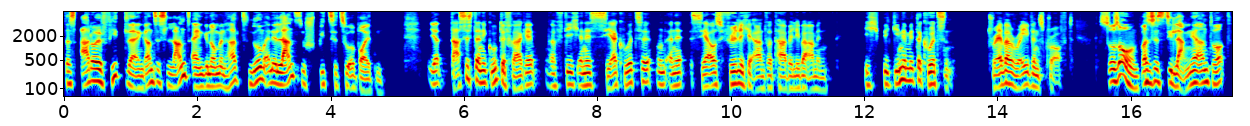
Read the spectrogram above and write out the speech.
dass Adolf Hitler ein ganzes Land eingenommen hat, nur um eine Lanzenspitze zu erbeuten? Ja, das ist eine gute Frage, auf die ich eine sehr kurze und eine sehr ausführliche Antwort habe, lieber Armin. Ich beginne mit der kurzen. Trevor Ravenscroft. So, so, und was ist jetzt die lange Antwort?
